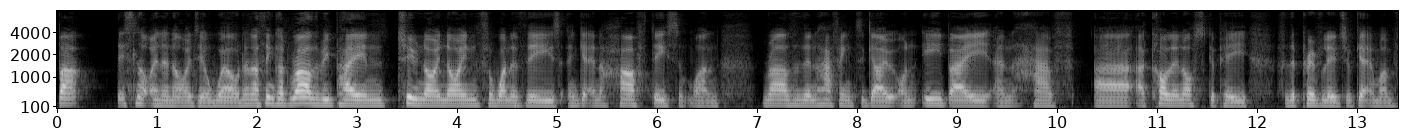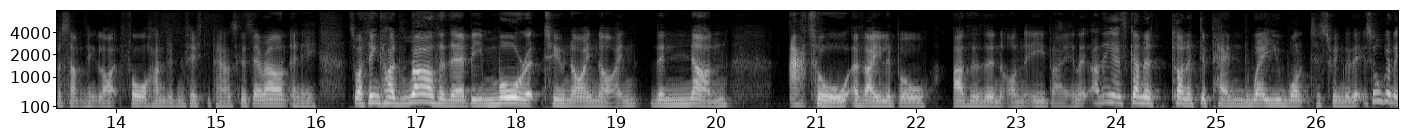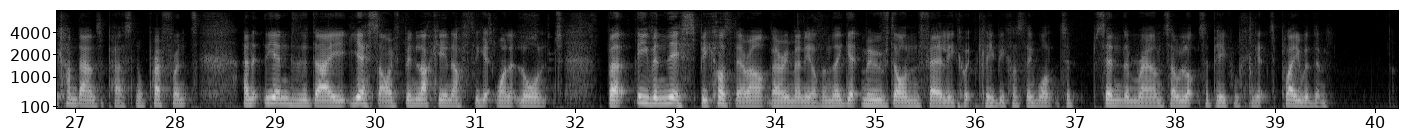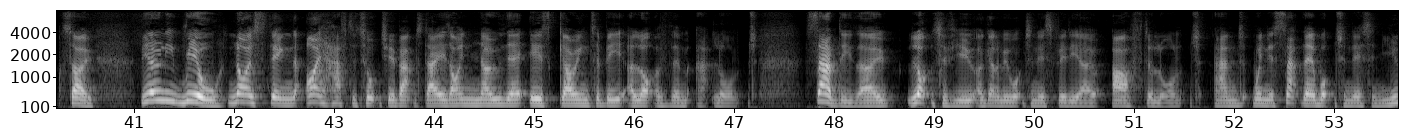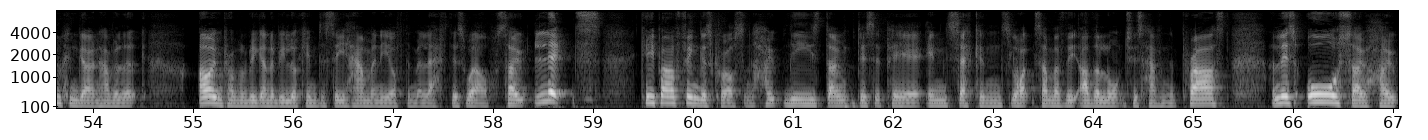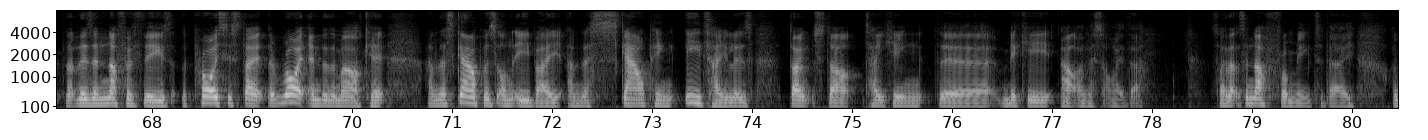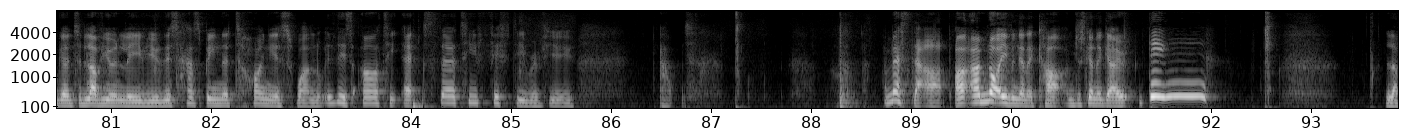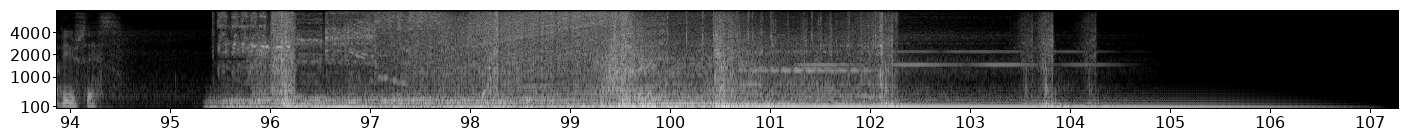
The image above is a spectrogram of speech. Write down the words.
But it's not in an ideal world. And I think I'd rather be paying 299 for one of these and getting a half decent one rather than having to go on eBay and have uh, a colonoscopy for the privilege of getting one for something like £450 because there aren't any. So I think I'd rather there be more at 299 than none at all available other than on eBay. And I think it's going to kind of depend where you want to swing with it. It's all going to come down to personal preference. And at the end of the day, yes, I've been lucky enough to get one at launch. But even this, because there aren't very many of them, they get moved on fairly quickly because they want to send them round so lots of people can get to play with them. So, the only real nice thing that I have to talk to you about today is I know there is going to be a lot of them at launch. Sadly though, lots of you are going to be watching this video after launch and when you're sat there watching this and you can go and have a look, I'm probably going to be looking to see how many of them are left as well. So let's keep our fingers crossed and hope these don't disappear in seconds like some of the other launches have in the past. And let's also hope that there's enough of these that the prices stay at the right end of the market and the scalpers on eBay and the scalping e-tailers don't start taking the Mickey out of us either. So that's enough from me today. I'm going to love you and leave you. This has been the tiniest one with this RTX 3050 review out. I messed that up. I, am not even going to cut. I'm just going to go ding. Love you, sis.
